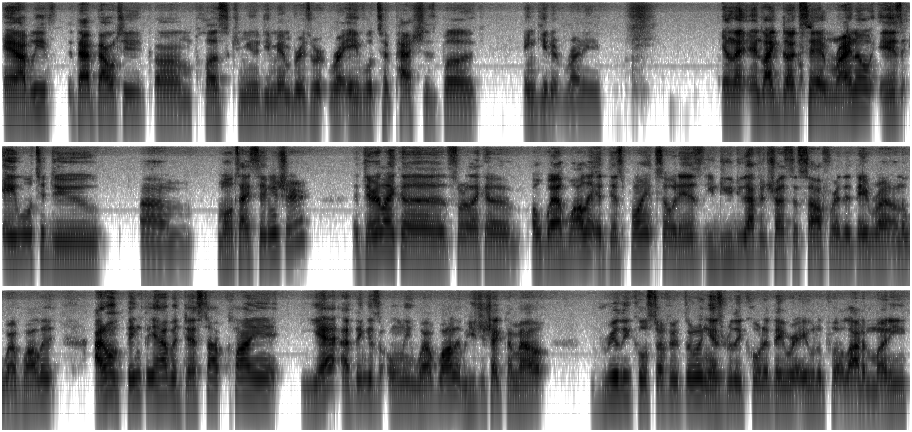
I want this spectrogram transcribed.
and I believe that bounty um, plus community members were, were able to patch this bug and get it running. And and like Doug said, RINO is able to do um, multi-signature. They're like a sort of like a, a web wallet at this point. So it is you, you do have to trust the software that they run on the web wallet. I don't think they have a desktop client yet. I think it's only web wallet, but you should check them out. Really cool stuff they're doing. It's really cool that they were able to put a lot of money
